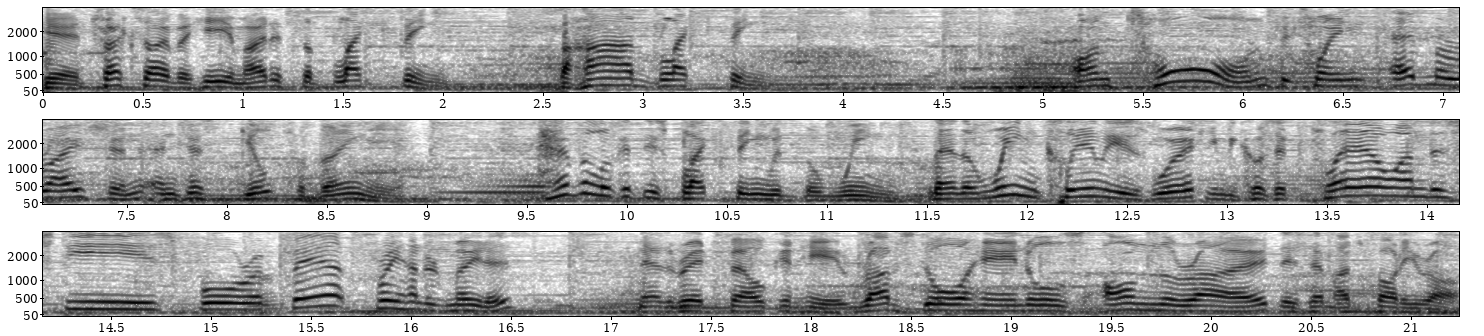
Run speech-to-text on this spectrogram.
Yeah, track's over here, mate. It's the black thing, the hard black thing. I'm torn between admiration and just guilt for being here. Have a look at this black thing with the wing. Now the wing clearly is working because it plough understeers for about 300 metres. Now the Red Falcon here, rubs door handles on the road, there's that much body roll.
